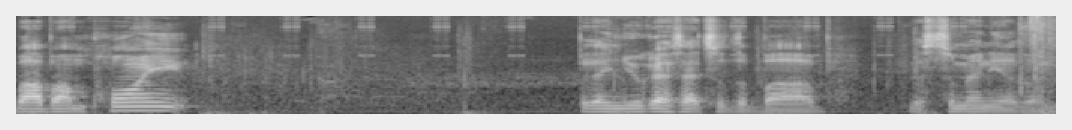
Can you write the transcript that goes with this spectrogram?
Bob on point. But then you guys had to the Bob. There's too many of them.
